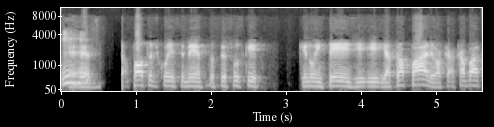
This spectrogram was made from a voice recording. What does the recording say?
Uhum. É, a falta de conhecimento das pessoas que, que não entendem e, e atrapalham, acaba,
